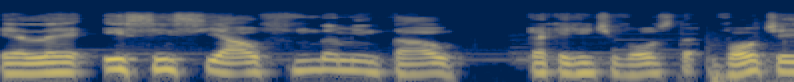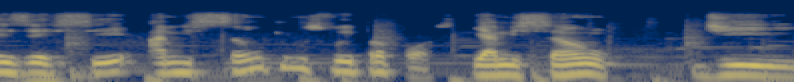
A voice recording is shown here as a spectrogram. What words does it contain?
ela é essencial, fundamental para que a gente volte a exercer a missão que nos foi proposta. E a missão de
